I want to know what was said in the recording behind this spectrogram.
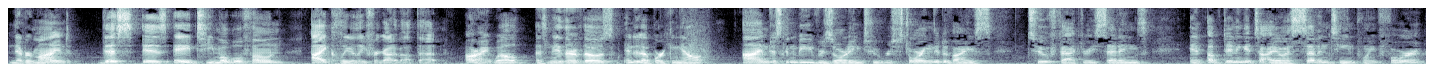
Never mind, this is a T-Mobile phone. I clearly forgot about that. All right, well, as neither of those ended up working out, I'm just gonna be resorting to restoring the device to factory settings and updating it to iOS 17.4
